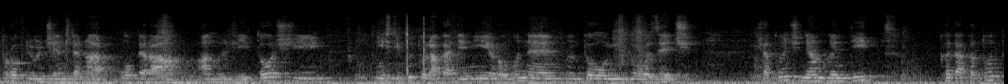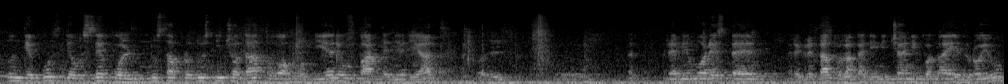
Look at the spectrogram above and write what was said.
propriul centenar, opera anul viitor și Institutul Academiei Române în 2020. Și atunci ne-am gândit că dacă tot în decurs de un secol nu s-a produs niciodată o apropiere, un parteneriat, îl rememorez pe regretatul academician Nicolae Droiu,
